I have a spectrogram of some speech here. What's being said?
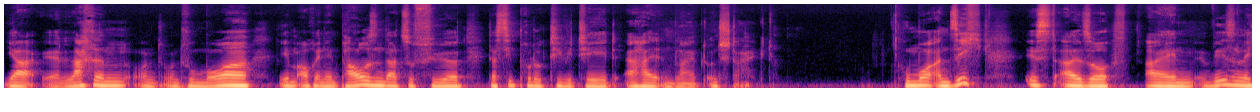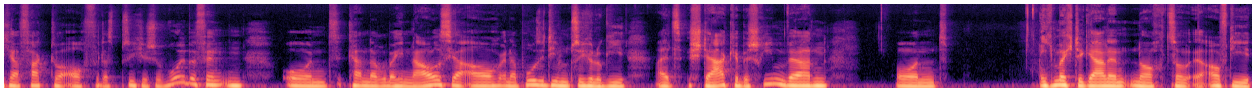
ja äh, Lachen und, und Humor eben auch in den Pausen dazu führt, dass die Produktivität erhalten bleibt und steigt. Humor an sich ist also ein wesentlicher Faktor auch für das psychische Wohlbefinden und kann darüber hinaus ja auch in der positiven Psychologie als Stärke beschrieben werden. Und ich möchte gerne noch zu, auf die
